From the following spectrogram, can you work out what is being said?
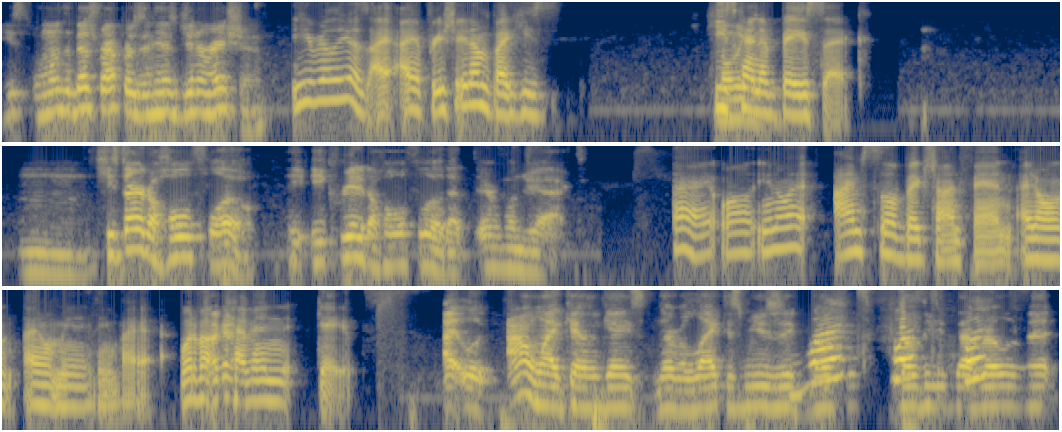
he's one of the best rappers in his generation. He really is. I, I appreciate him, but he's he's Totally kind of basic. Mm. He started a whole flow. He, he created a whole flow that everyone jacked. All right. Well, you know what? I'm still a Big Sean fan. I don't I don't mean anything by it. What about got- Kevin Gates? I look. I don't like Kevin Gates. Never liked his music. What? Don't, What? don't think he's that What? relevant.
